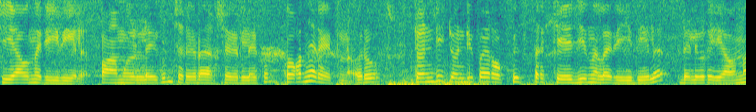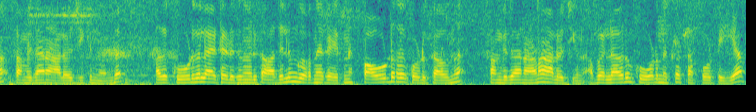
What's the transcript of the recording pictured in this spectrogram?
ചെയ്യാവുന്ന രീതിയിൽ ഫാമുകളിലേക്കും ചെറുകിട കർഷകരിലേക്കും കുറഞ്ഞ റേറ്റിന് ഒരു twenty twenty five rupees per K G എന്നുള്ള രീതിയിൽ ഡെലിവറി ചെയ്യാവുന്ന സംവിധാനം ആലോചിക്കുന്നുണ്ട്. അത് കൂടുതലായിട്ട് എടുക്കുന്നവർക്ക് അതിലും കുറഞ്ഞ റേറ്റിന് പൗഡർ കൊടുക്കാവുന്ന സംവിധാനമാണ് ആലോചിക്കുന്നത്. അപ്പോൾ എല്ലാവരും കൂടെ നിൽക്കുക സപ്പോർട്ട് ചെയ്യുക.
